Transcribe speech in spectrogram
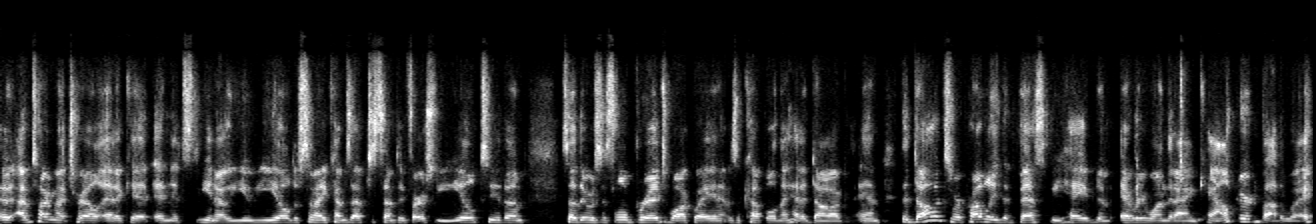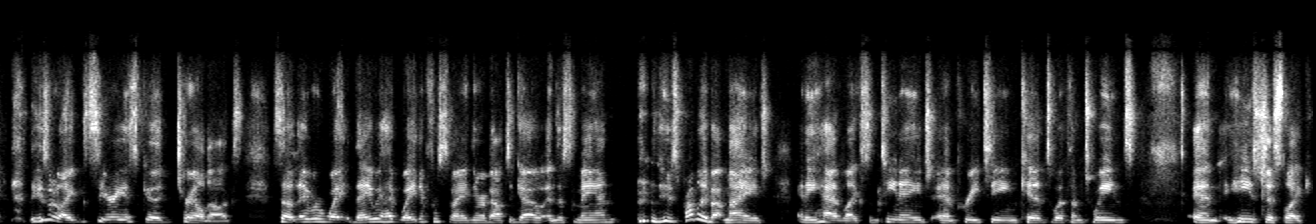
Uh, I'm talking about trail etiquette, and it's you know you yield if somebody comes up to something first, you yield to them. So there was this little bridge walkway, and it was a couple, and they had a dog, and the dogs were probably the best behaved of everyone that I encountered. By the way, these were like serious good trail dogs. So they were wait they had waited for somebody, and they were about to go, and this man who's probably about my age, and he had like some teenage and preteen kids with him, tweens and he's just like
